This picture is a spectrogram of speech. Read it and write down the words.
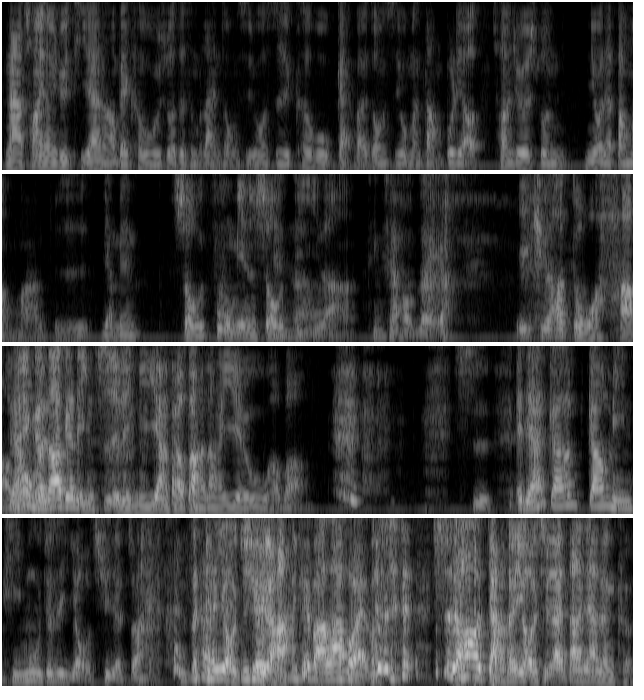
拿创意东西去提案，然后被客户说这什么烂东西，或是客户改回来的东西我们挡不了，创意就会说你你有在帮忙吗？就是两边受负面受敌啦。听起来好累哦。EQ 要多好，等一下我们每个人都要跟林志玲一样才有办法当业务，好不好？是，哎、等下刚刚刚明题目就是有趣的专案，所以很有趣啊你可以你可以把它拉回来吗？就是事后讲很有趣，但当下很可。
